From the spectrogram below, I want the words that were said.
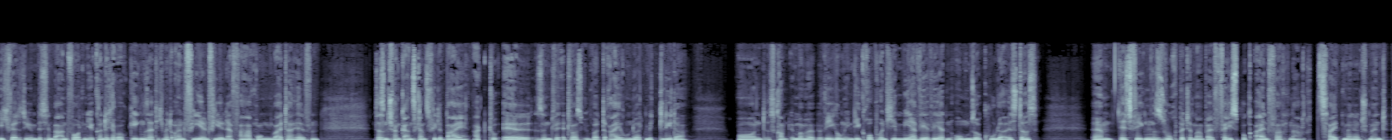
ich werde sie ein bisschen beantworten. Ihr könnt euch aber auch gegenseitig mit euren vielen, vielen Erfahrungen weiterhelfen. Da sind schon ganz, ganz viele bei. Aktuell sind wir etwas über 300 Mitglieder und es kommt immer mehr Bewegung in die Gruppe. Und je mehr wir werden, umso cooler ist das. Ähm, deswegen such bitte mal bei Facebook einfach nach Zeitmanagement.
